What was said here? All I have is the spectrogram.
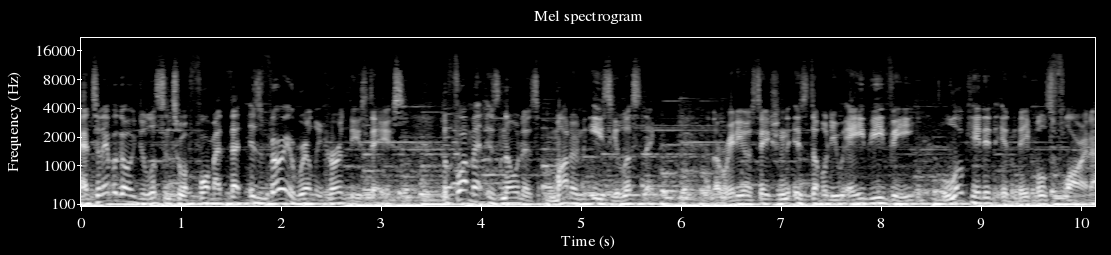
and today we're going to listen to a format that is very rarely heard these days. The format is known as Modern Easy Listening, and the radio station is WAVV, located in Naples, Florida.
